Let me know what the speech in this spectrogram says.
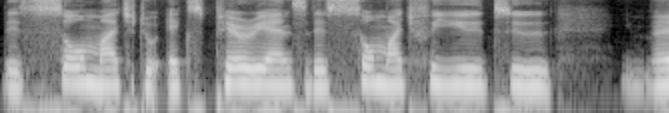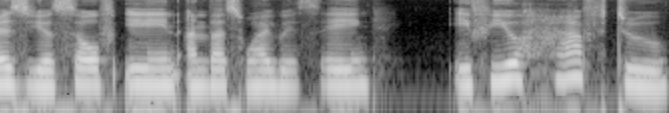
There's so much to experience. There's so much for you to immerse yourself in. And that's why we're saying if you have to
